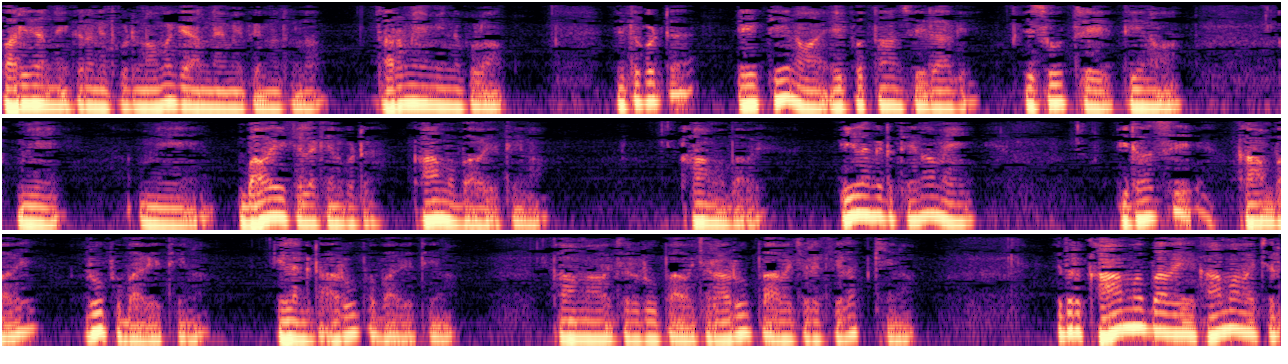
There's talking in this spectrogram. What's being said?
පරිහරණය කරන එතකොට නම ගන්නේ මේ පින්න තුනලා. ධර්මයෙන් ඉන්න පුළුවන්. එතකොට ඒ තියෙනවා ඒ පොත්හාන්සලාගේ ඒ සූත්‍රයේ තියෙනවා මේ මේ භවය කියලා කියනකොට කාම භවය තියෙනවා. කාම භවය. ඊළඟට තියෙනවා මේ ඊට පස්සේ කාම භවයේ රූප භවයේ තියෙනවා. ඊළඟට අරූප භවයේ තියෙනවා. කාමාවචර රූපාවචර අරූපාවචර කියලාත් කියනවා. ඒතර කාම භවයේ කාමාවචර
